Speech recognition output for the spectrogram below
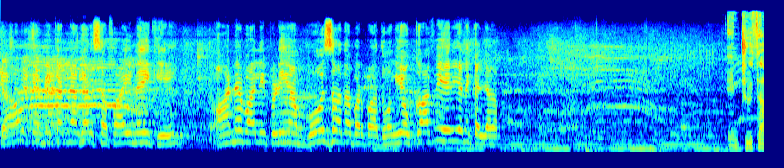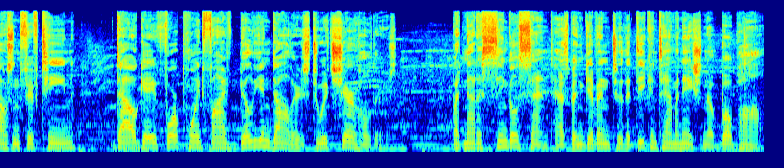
डाव केमिकल ने अगर सफाई नहीं की तो आने वाली पीढ़ियाँ बहुत ज़्यादा बर्बाद होंगी और काफ़ी एरिया निकल जाएगा In 2015, Dow gave $4.5 billion to its shareholders, but not a single cent has been given to the decontamination of Bhopal.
